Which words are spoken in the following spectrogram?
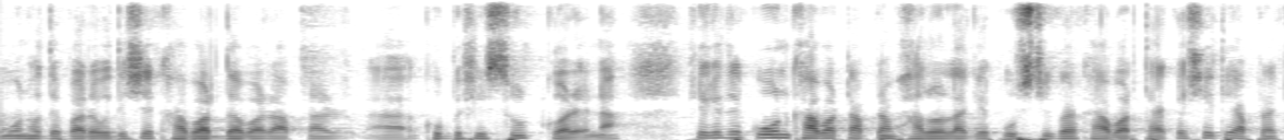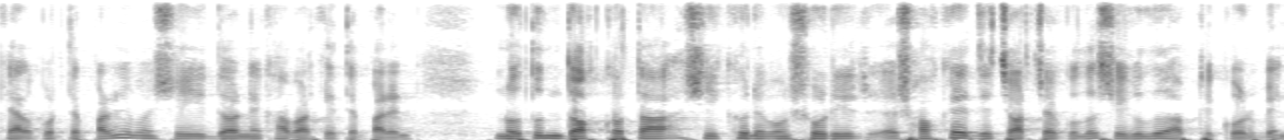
এমন হতে পারে, ওই দেশে খাবার দাবার আপনার খুব বেশি স্যুট করে না। সেক্ষেত্রে কোন খাবারটা আপনার ভালো লাগে, পুষ্টিকর খাবার থাকে, সেটি আপনার খেয়াল করতে পারেন এবং সেই ধরনের খাবার খেতে পারেন। নতুন দক্ষতা শিখুন এবং শরীর শখের যে চর্চাগুলো, সেগুলো আপনি করবেন।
